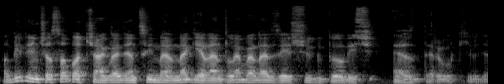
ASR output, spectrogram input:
A Bilincs a Szabadság legyen címmel megjelent levelezésükből is ez derül ki, ugye.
